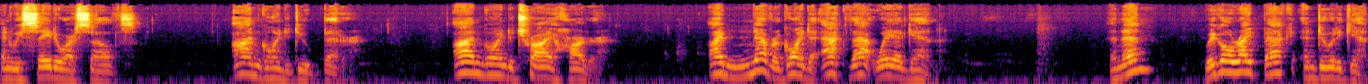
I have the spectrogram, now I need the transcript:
And we say to ourselves, I'm going to do better. I'm going to try harder. I'm never going to act that way again. And then we go right back and do it again.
